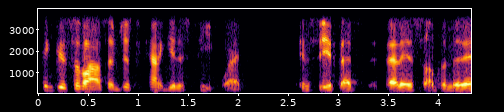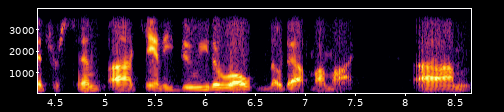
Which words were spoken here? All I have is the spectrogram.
I think this allows him just to kind of get his feet wet and see if that if that is something that interests him. Uh, can he do either role? No doubt in my mind. Um,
